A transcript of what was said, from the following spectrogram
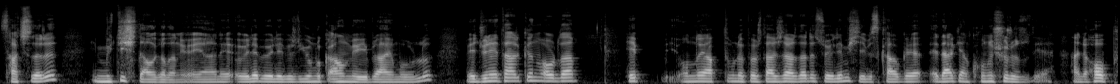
saçları müthiş dalgalanıyor. Yani öyle böyle bir yumruk almıyor İbrahim Uğurlu. Ve Cüneyt Arkın orada hep onunla yaptığım röportajlarda da söylemişti biz kavga ederken konuşuruz diye. Hani hop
